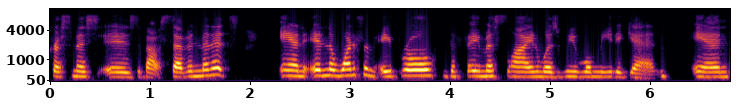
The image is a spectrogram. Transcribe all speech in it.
Christmas is about seven minutes. And in the one from April, the famous line was, We will meet again. And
